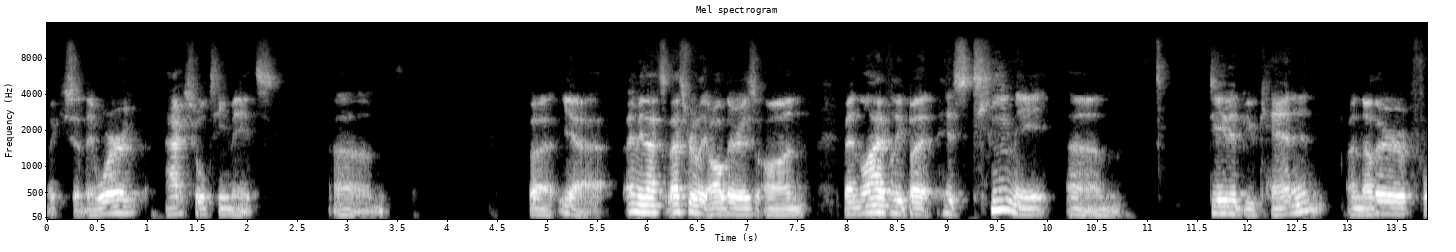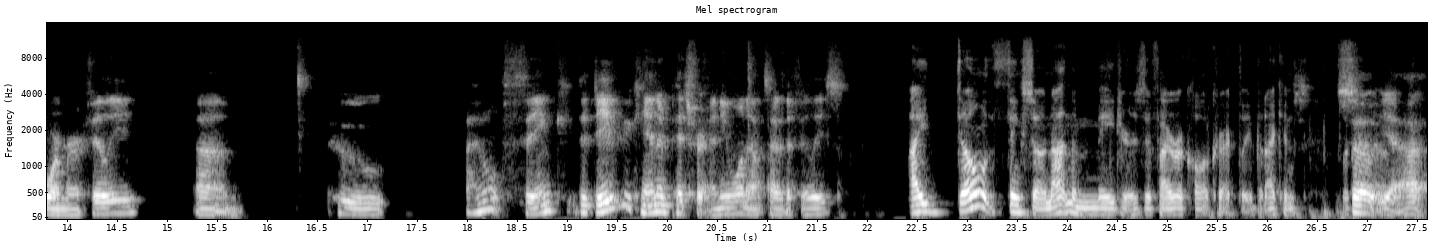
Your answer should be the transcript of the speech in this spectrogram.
like you said, they were actual teammates. Um, but yeah, I mean that's that's really all there is on Ben Lively. But his teammate um, David Buchanan, another former Philly, um, who I don't think did David Buchanan pitch for anyone outside of the Phillies. I don't think so. Not in the majors, if I recall correctly. But I can. So yeah,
